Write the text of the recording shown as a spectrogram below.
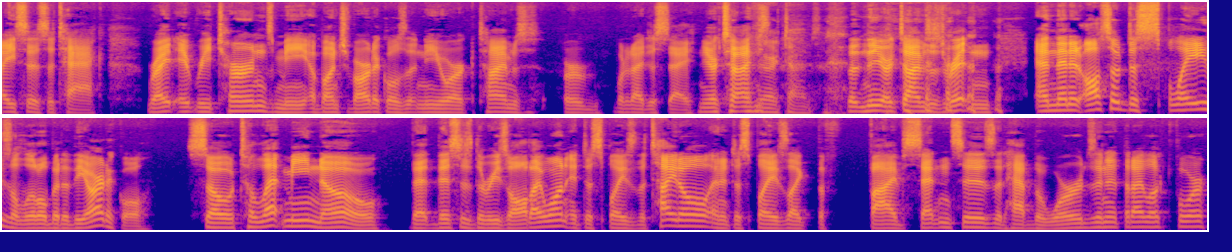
ISIS attack, right? It returns me a bunch of articles that New York Times or what did I just say? New York Times New York Times. the New York Times has written, and then it also displays a little bit of the article. So to let me know that this is the result I want, it displays the title and it displays like the five sentences that have the words in it that I looked for.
